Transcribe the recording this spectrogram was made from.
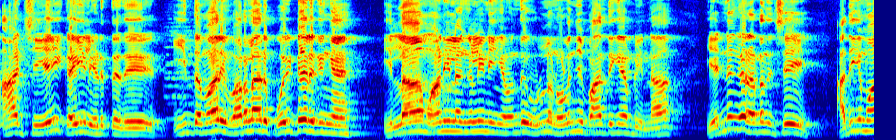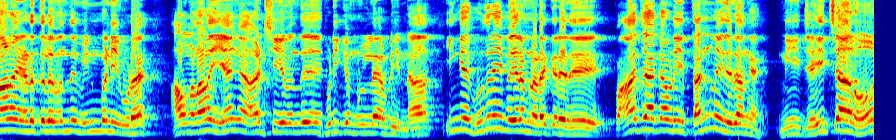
ஆட்சியை கையில் எடுத்தது. இந்த மாதிரி வரலாறு போயிட்டே இருக்குங்க. எல்லா மாநிலங்களையும் நீங்க வந்து உள்ள நுழைஞ்சு பார்த்தீங்க அப்படின்னா என்னங்க நடந்துச்சு? அதிகமான இடத்துல வந்து வின் பண்ணி கூட அவங்களால ஏங்க ஆட்சியை வந்து பிடிக்க முடியல அப்படின்னா இங்க குதிரை பேரம் நடக்கிறது. பாஜகவுடைய தன்மை இதுதாங்க. நீ ஜெயிச்சாலும்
